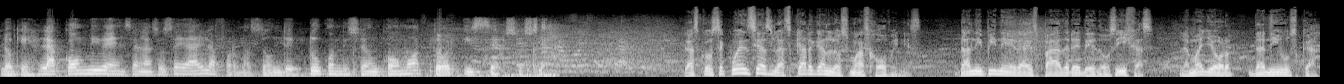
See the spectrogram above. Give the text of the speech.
lo que es la convivencia en la sociedad y la formación de tu condición como actor y ser social. Las consecuencias las cargan los más jóvenes. Dani Pineda es padre de dos hijas. La mayor, Daniuska,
